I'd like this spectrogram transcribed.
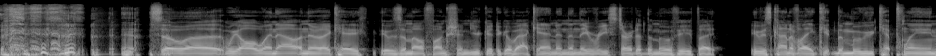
so uh, we all went out and they're like, "Hey, it was a malfunction. You're good to go back in." And then they restarted the movie, but it was kind of like the movie kept playing,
